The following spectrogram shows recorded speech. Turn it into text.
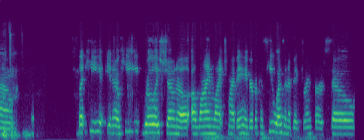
um, but he you know he really shone a, a limelight to my behavior because he wasn't a big drinker. So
